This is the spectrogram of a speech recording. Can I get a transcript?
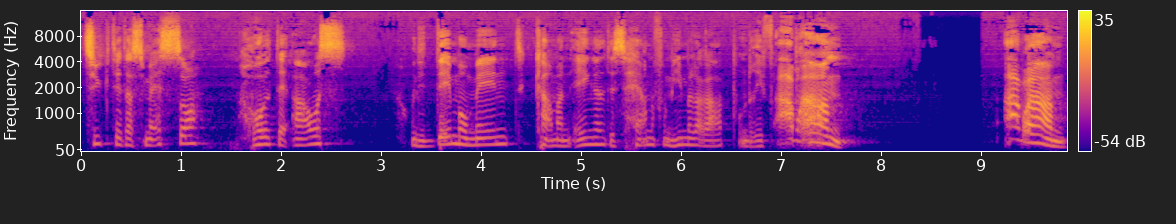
zückte das Messer, holte aus und in dem Moment kam ein Engel des Herrn vom Himmel herab und rief, Abraham, Abraham,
